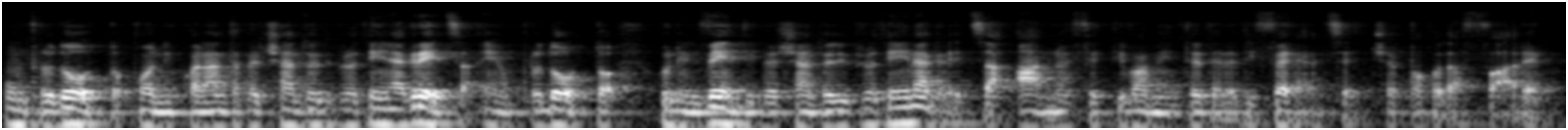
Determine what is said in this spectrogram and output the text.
un prodotto con il 40% di proteina proteina grezza e un prodotto con il 20% di proteina grezza hanno effettivamente delle differenze, c'è poco da fare.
